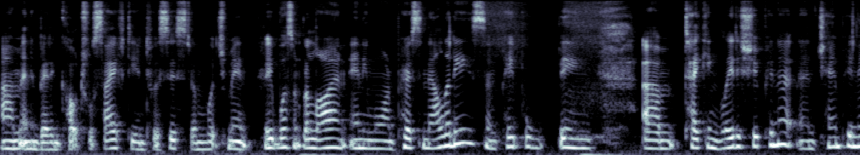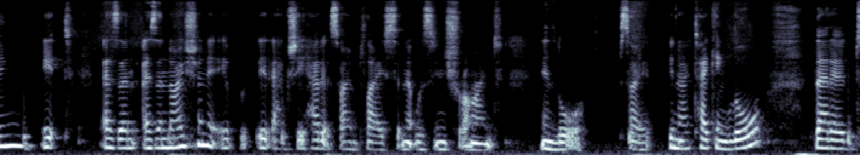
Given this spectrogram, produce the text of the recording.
um, and embedding cultural safety into a system, which meant it wasn't reliant anymore on personalities and people being um, taking leadership in it and championing it as a as a notion. It it actually had its own place and it was enshrined in law. So, you know, taking law that had,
